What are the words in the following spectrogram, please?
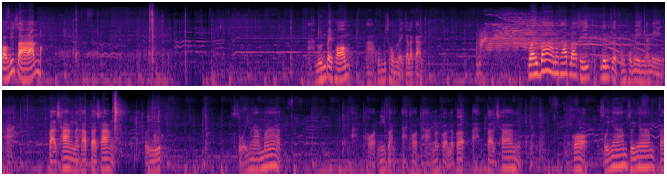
กล่องที่ 3ลุ้นไปพร้อม อะคุณผู้ชมเลยกันละกันไรบ้านะครับราศีเดือนเกิดของผมเองนั่นเองอะตาช่างนะครับ ตาช่างปื๊ดสวยงามมากอถอดนี่ก่อนอะถอดฐานมาก่อนแล้วก็อะตาช่าง ก็สวยงามสวยงามตา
